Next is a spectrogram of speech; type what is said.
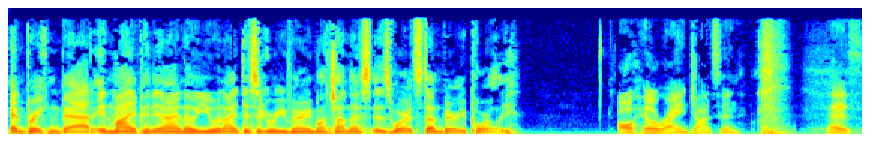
And Breaking Bad, in my opinion, I know you and I disagree very much on this, is where it's done very poorly. All hail Rian Johnson. That is.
